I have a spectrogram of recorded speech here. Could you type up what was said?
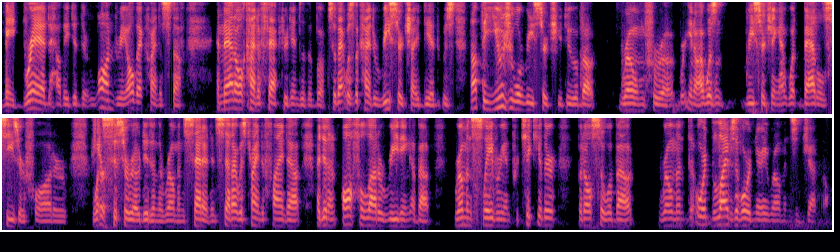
made bread, how they did their laundry, all that kind of stuff. And that all kind of factored into the book. So that was the kind of research I did. It was not the usual research you do about Rome for a, you know, I wasn't researching what battles Caesar fought or what sure. Cicero did in the Roman Senate. Instead, I was trying to find out. I did an awful lot of reading about Roman slavery in particular, but also about Roman the, or, the lives of ordinary Romans in general.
